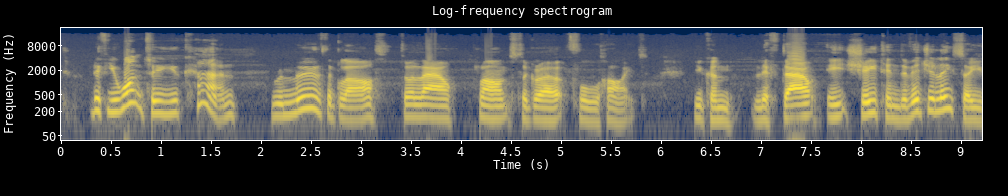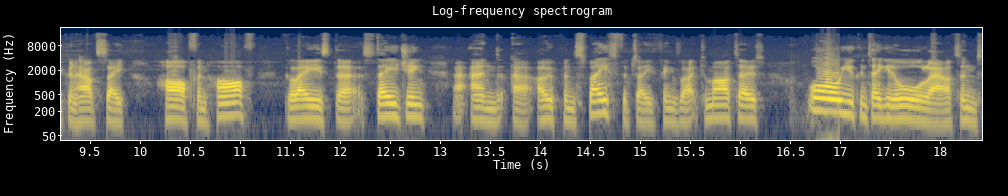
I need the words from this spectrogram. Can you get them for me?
But if you want to, you can remove the glass to allow plants to grow at full height. You can lift out each sheet individually, so you can have, say, half and half glazed uh, staging and uh, open space for say things like tomatoes or you can take it all out and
